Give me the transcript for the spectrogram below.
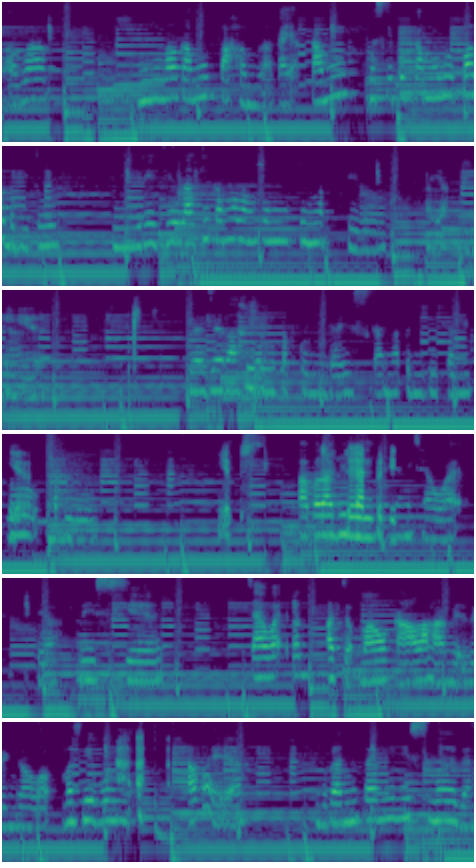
apa minimal kamu paham lah kayak kamu meskipun kamu lupa begitu di review lagi kamu langsung inget gitu kayak ya, iya. belajarlah hmm. yang tekun guys karena pendidikan itu yeah. perlu yep apalagi dan yang cewek ya please yeah. cewek kan aja mau kalah ambil sing cowok meskipun apa ya bukan feminisme dan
